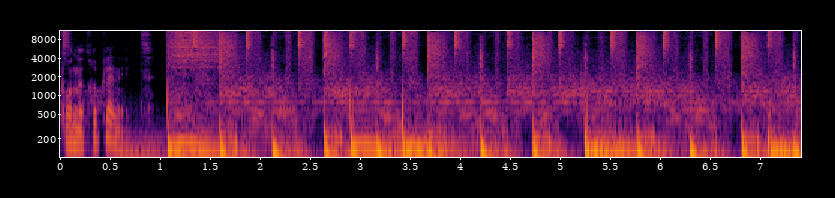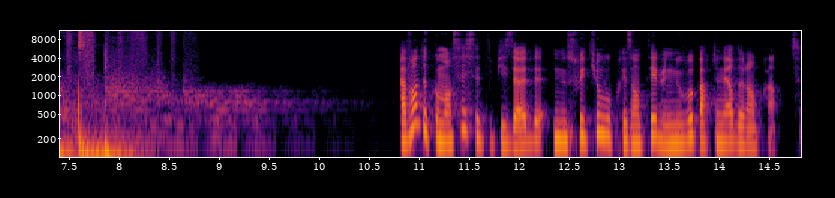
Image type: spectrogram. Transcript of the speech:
pour notre planète. Avant de commencer cet épisode, nous souhaitions vous présenter le nouveau partenaire de l'empreinte.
